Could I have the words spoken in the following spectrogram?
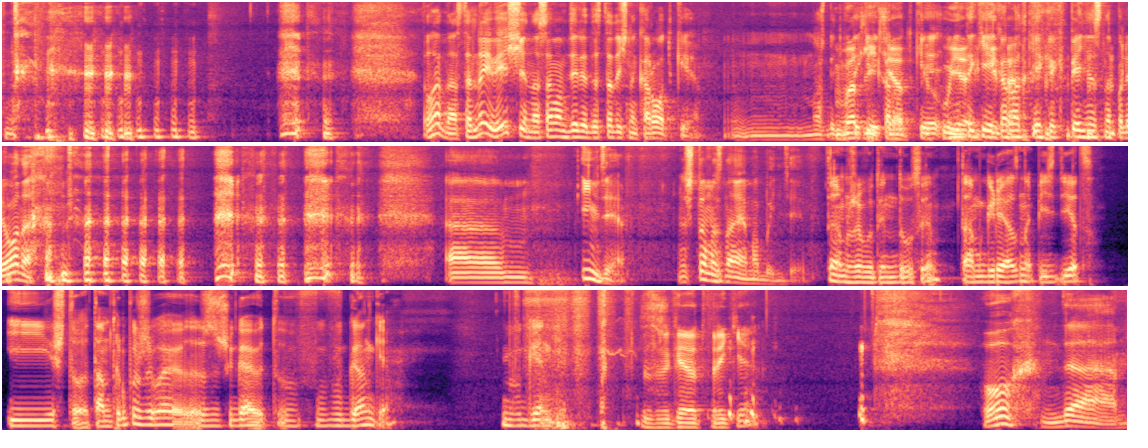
Ладно, остальные вещи на самом деле достаточно короткие. Может быть, не В такие короткие, не такие кита. короткие, как пенис Наполеона. Эм, Индия. Что мы знаем об Индии? Там живут индусы, там грязно, пиздец. И что, там трупы сживают, сжигают в, в Ганге? В Ганге. Сжигают в реке. Ох, да.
